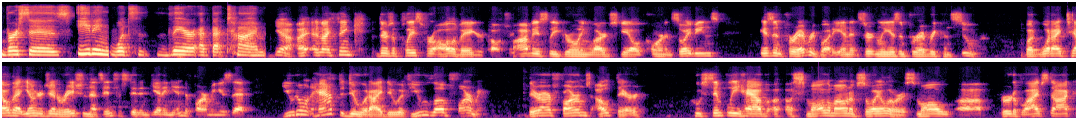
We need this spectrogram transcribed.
versus eating what's there at that time. Yeah, I, and I think there's a place for all of agriculture. Obviously, growing large scale corn and soybeans isn't for everybody, and it certainly isn't for every consumer. But what I tell that younger generation that's interested in getting into farming is that you don't have to do what I do if you love farming. There are farms out there who simply have a, a small amount of soil or a small uh, herd of livestock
